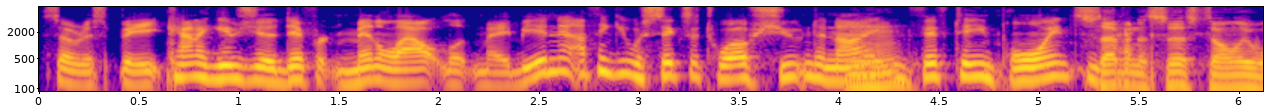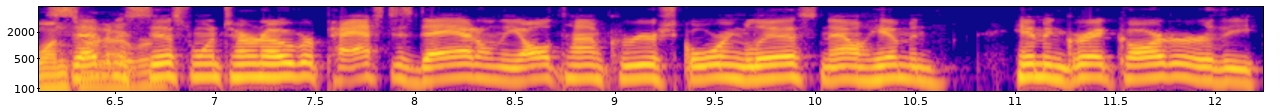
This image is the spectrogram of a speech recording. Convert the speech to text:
so to speak, kind of gives you a different mental outlook, maybe. And I think he was six of twelve shooting tonight and fifteen points, and Seven assists, only one seven turnover. assists, one turnover. Passed his dad on the all-time career scoring list. Now him and him and Greg Carter are the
